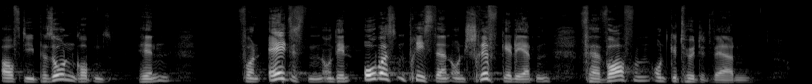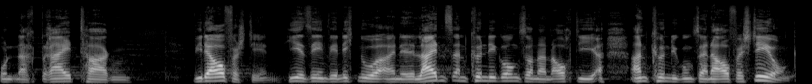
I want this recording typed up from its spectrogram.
auf die Personengruppen hin von Ältesten und den obersten Priestern und Schriftgelehrten verworfen und getötet werden und nach drei Tagen wieder auferstehen. Hier sehen wir nicht nur eine Leidensankündigung, sondern auch die Ankündigung seiner Auferstehung.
